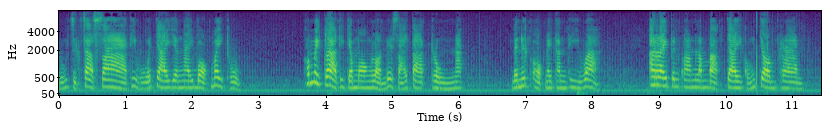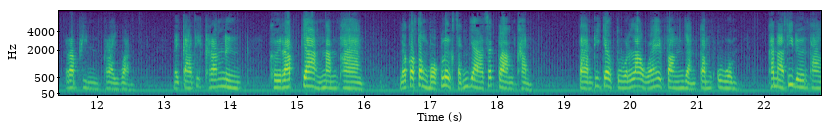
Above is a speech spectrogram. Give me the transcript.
รู้สึกซาซาที่หัวใจยังไงบอกไม่ถูก เขาไม่กล้าที่จะมองหล่อนด้วยสายตาตรงนัก และนึกออกในทันทีว่า อะไรเป็นความลำบากใจของจอมพรานรพินไพรวัน ในการที่ครั้งหนึ่งเคยรับจ้างนำทาง แล้วก็ต้องบอกเลิกสัญญาสักกลางคัน ตามที่เจ้าตัวเล่าไว้ให้ฟังอย่างกำกวม ขณะที่เดินทาง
